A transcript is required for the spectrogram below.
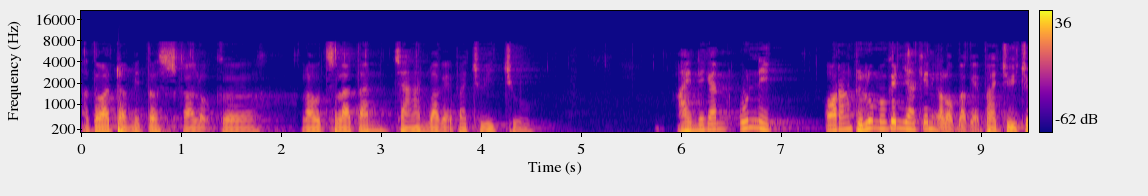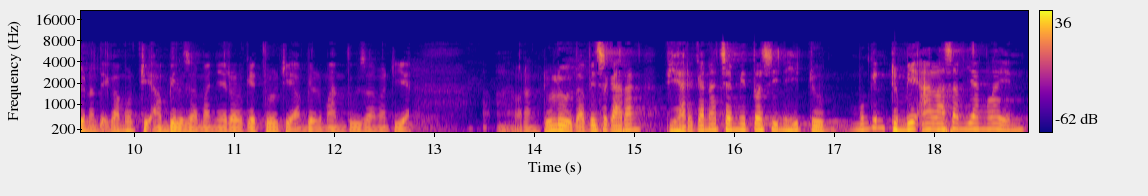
Atau ada mitos kalau ke Laut Selatan jangan pakai baju hijau. Ah ini kan unik. Orang dulu mungkin yakin kalau pakai baju hijau nanti kamu diambil sama Nyirol Kidul, diambil mantu sama dia. Orang dulu, tapi sekarang biarkan aja mitos ini hidup. Mungkin demi alasan yang lain,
